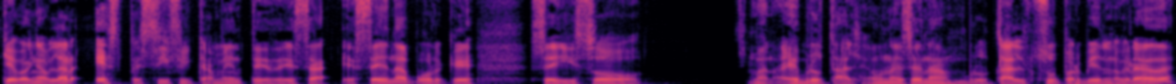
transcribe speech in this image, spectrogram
que van a hablar específicamente de esa escena porque se hizo bueno, es brutal, es una escena brutal, súper bien lograda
